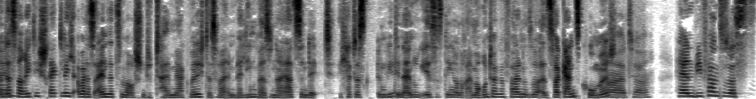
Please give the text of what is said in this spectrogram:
Und das war richtig schrecklich, aber das Einsetzen war auch schon total merkwürdig. Das war in Berlin bei so einer Ärztin. Ich hatte das irgendwie den Eindruck, ihr ist das Ding auch noch einmal runtergefallen und so. Also es war ganz komisch. Alter. Hen, wie fandst du das?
